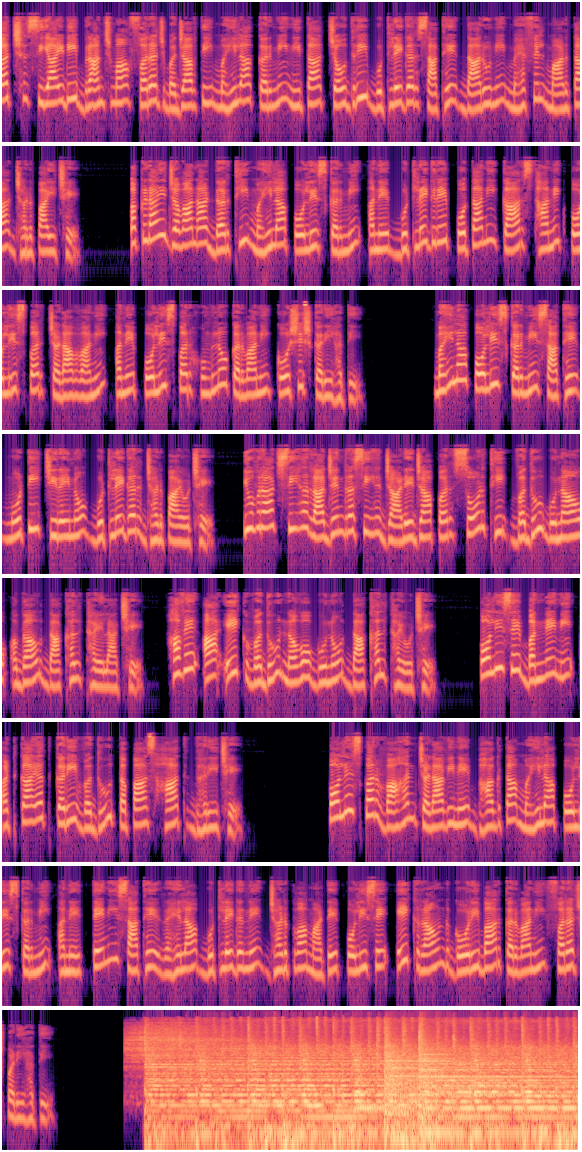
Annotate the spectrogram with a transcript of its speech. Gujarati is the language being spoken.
કચ્છ સીઆઈડી બ્રાન્ચમાં ફરજ બજાવતી મહિલા કર્મી નીતા ચૌધરી બુટલેગર સાથે દારૂની મહેફિલ માણતા ઝડપાઈ છે. પકડાઈ જવાના ડરથી મહિલા પોલીસ કર્મી અને બુટલેગરે પોતાની કાર સ્થાનિક પોલીસ પર ચડાવવાની અને પોલીસ પર હુમલો કરવાની કોશિશ કરી હતી. મહિલા પોલીસ કર્મી સાથે મોટી ચિરૈનો બુટલેગર ઝડપાયો છે. યુવરાજસિંહ રાજેન્દ્રસિંહ જાડેજા પર સોળથી વધુ ગુનાઓ અગાઉ દાખલ થયેલા છે. હવે આ એક વધુ નવો ગુનો દાખલ થયો છે. પોલીસે બંનેની અટકાયત કરી વધુ તપાસ હાથ ધરી છે. પોલીસ પર વાહન ચડાવીને ભાગતા મહિલા પોલીસ કર્મી અને તેની સાથે રહેલા બુટલેગરને ઝડપવા માટે પોલીસે એક રાઉન્ડ ગોળીબાર કરવાની ફરજ પડી હતી.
